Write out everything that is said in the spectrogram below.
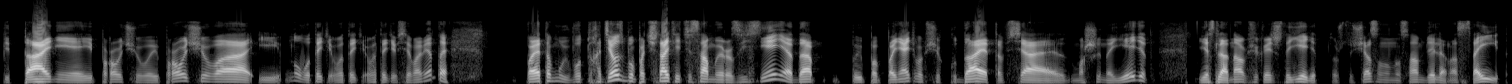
питания и прочего, и прочего, и, ну, вот эти, вот эти, вот эти все моменты. Поэтому вот хотелось бы почитать эти самые разъяснения, да, и понять вообще, куда эта вся машина едет, если она вообще, конечно, едет, потому что сейчас она на самом деле, она стоит.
